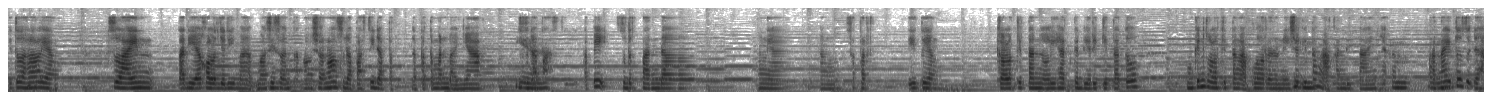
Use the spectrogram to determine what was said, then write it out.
Itu hal yang selain tadi ya kalau jadi ma mahasiswa internasional sudah pasti dapat dapat teman banyak yeah. sudah pasti tapi sudut pandang yang, yang seperti itu yang kalau kita melihat ke diri kita tuh mungkin kalau kita nggak keluar Indonesia mm -hmm. kita nggak akan ditanya kan, karena itu sudah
